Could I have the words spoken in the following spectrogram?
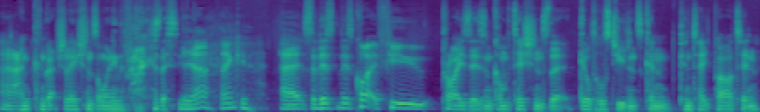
Uh, and congratulations on winning the prize this year. Yeah, thank you. Uh, so there's there's quite a few prizes and competitions that Guildhall students can can take part in,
